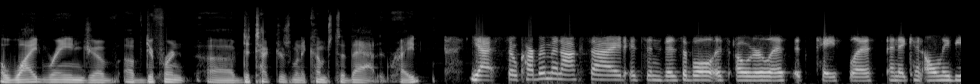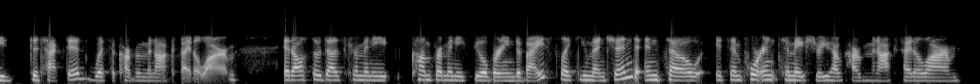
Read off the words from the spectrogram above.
a wide range of of different uh, detectors when it comes to that, right? Yes. So carbon monoxide, it's invisible, it's odorless, it's tasteless, and it can only be detected with a carbon monoxide alarm. It also does come, any, come from any fuel burning device, like you mentioned, and so it's important to make sure you have carbon monoxide alarms,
